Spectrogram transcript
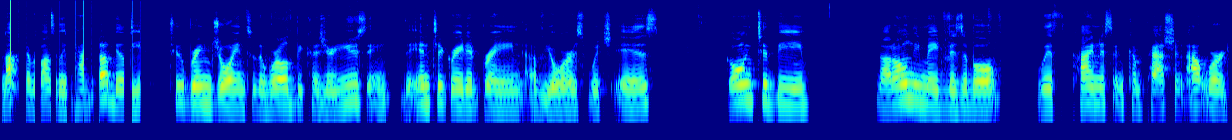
not the responsibility, have the ability to bring joy into the world because you're using the integrated brain of yours, which is going to be not only made visible with kindness and compassion outward,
